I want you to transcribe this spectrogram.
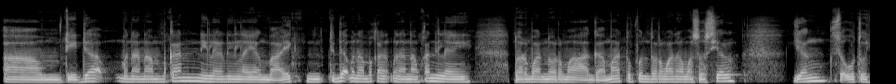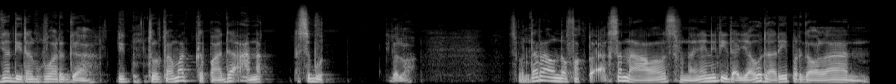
um, tidak menanamkan nilai-nilai yang baik, tidak menanamkan menanamkan nilai norma-norma agama ataupun norma-norma sosial yang seutuhnya di dalam keluarga, terutama kepada anak tersebut, gitu loh. Sementara untuk faktor eksternal sebenarnya ini tidak jauh dari pergaulan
